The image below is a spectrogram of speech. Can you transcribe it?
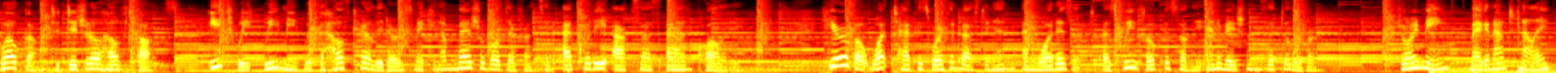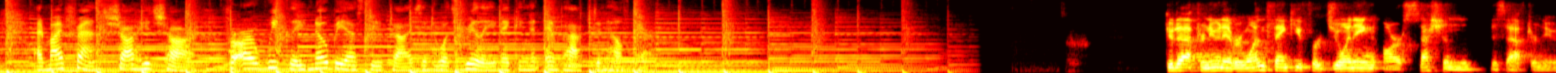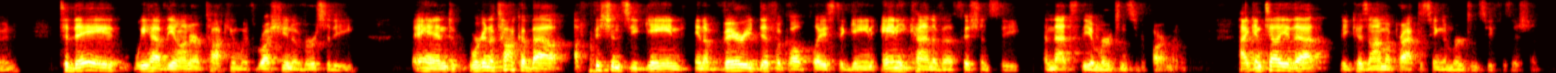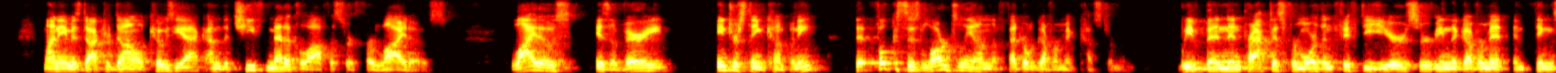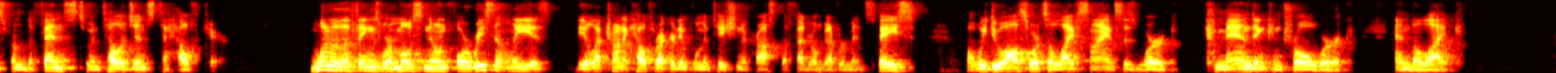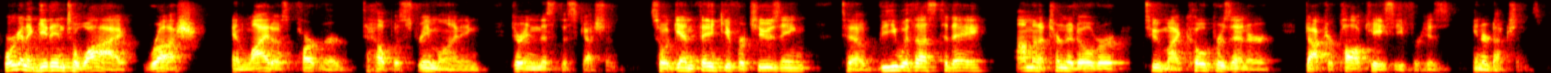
Welcome to Digital Health Talks. Each week, we meet with the healthcare leaders making a measurable difference in equity, access, and quality. Hear about what tech is worth investing in and what isn't as we focus on the innovations that deliver. Join me, Megan Antonelli, and my friend Shahid Shah for our weekly No BS deep dives into what's really making an impact in healthcare. Good afternoon, everyone. Thank you for joining our session this afternoon. Today, we have the honor of talking with Rush University, and we're going to talk about efficiency gained in a very difficult place to gain any kind of efficiency, and that's the emergency department. I can tell you that because I'm a practicing emergency physician. My name is Dr. Donald Kosiak. I'm the Chief Medical Officer for Leidos. Leidos is a very interesting company that focuses largely on the federal government customer. We've been in practice for more than 50 years, serving the government in things from defense to intelligence to healthcare. One of the things we're most known for recently is the electronic health record implementation across the federal government space. We do all sorts of life sciences work, command and control work, and the like. We're going to get into why Rush and Leidos partnered to help with streamlining during this discussion. So, again, thank you for choosing to be with us today. I'm going to turn it over to my co presenter, Dr. Paul Casey, for his introductions.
